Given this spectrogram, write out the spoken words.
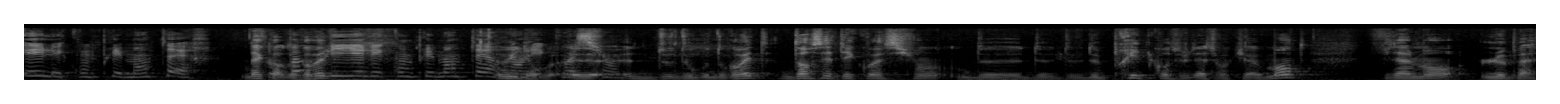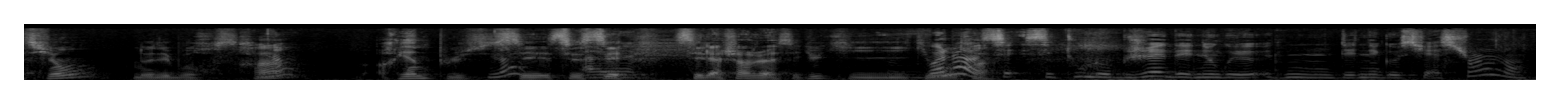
et les complémentaires. D'accord. Pas Donc en fait, oublier les complémentaires oui, dans donc, l'équation. euh, donc- donc en fait, dans cette équation de, de- de- de prix de consultation qui augmente, finalement, le patient ne déboursera Non. rien de plus. C'est Euh, c'est- la charge de la Sécu qui, qui Voilà, c'est c'est tout l'objet des, négo- des négociations. Donc,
